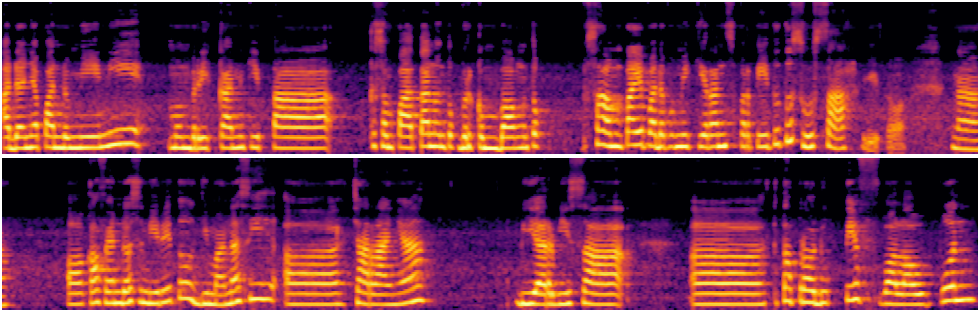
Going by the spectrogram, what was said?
adanya pandemi ini memberikan kita kesempatan untuk berkembang untuk sampai pada pemikiran seperti itu tuh susah gitu. Nah uh, Kak Vendo sendiri tuh gimana sih uh, caranya biar bisa uh, tetap produktif walaupun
